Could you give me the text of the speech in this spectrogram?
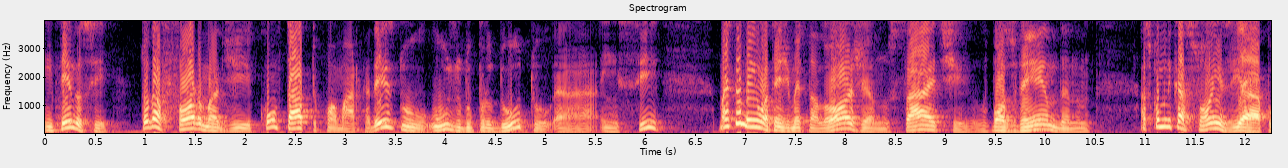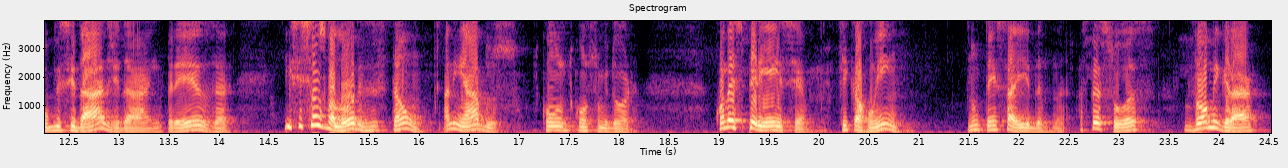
entenda-se toda forma de contato com a marca, desde o uso do produto uh, em si, mas também o atendimento na loja, no site, o pós-venda, as comunicações e a publicidade da empresa e se seus valores estão alinhados com os do consumidor. Quando a experiência fica ruim, não tem saída. Né? As pessoas vão migrar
